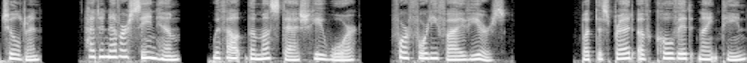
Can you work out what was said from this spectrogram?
children had never seen him without the mustache he wore for 45 years. But the spread of COVID 19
